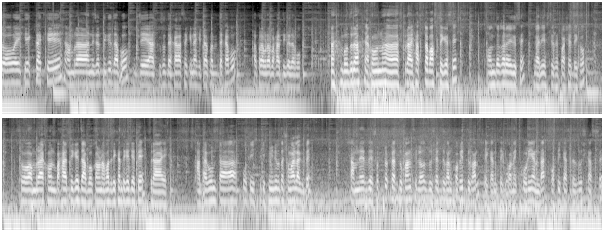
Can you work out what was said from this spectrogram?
তো এই কেকটা খেয়ে আমরা নিজের দিকে যাব, যে আর কিছু দেখার আছে কিনা সেটা আপনাদের দেখাবো। তারপর আমরা বাসার দিকে যাব। বন্ধুরা, এখন প্রায় সাতটা বাজতে গেছে, অন্ধকার হয়ে গেছে, গাড়ি আসতেছে পাশে, দেখো। তো আমরা এখন বাহার দিকে যাব, কারণ আমাদের এখান থেকে যেতে প্রায় আধা ঘণ্টা পঁচিশ তিরিশ মিনিটের মতো সময় লাগবে। সামনের যে ছোট্ট একটা দোকান ছিল, জুসের দোকান, কফির দোকান, সেখান থেকে অনেক কোরিয়ানরা কফি খাচ্ছে, জুস খাচ্ছে।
